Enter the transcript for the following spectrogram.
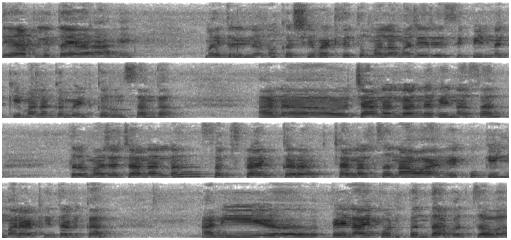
ते आपली तयार आहे. मैत्रिणीनं कशी वाटली तुम्हाला माझी रेसिपी नक्की मला कमेंट करून सांगा. आणि चॅनलला नवीन असाल तर माझ्या चॅनलला सबस्क्राईब करा. चॅनलचं नाव आहे कुकिंग मराठी तडका. आणि बेल आयकॉन पण दाबत जावा.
